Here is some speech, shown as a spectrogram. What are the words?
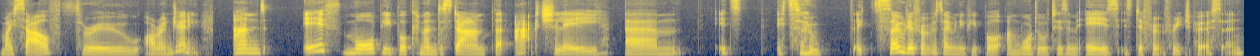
myself through our own journey. And if more people can understand that actually um, it's it's so it's so different for so many people, and what autism is is different for each person.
